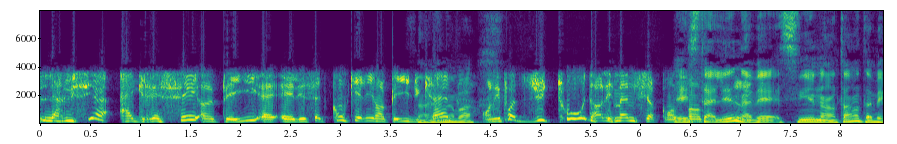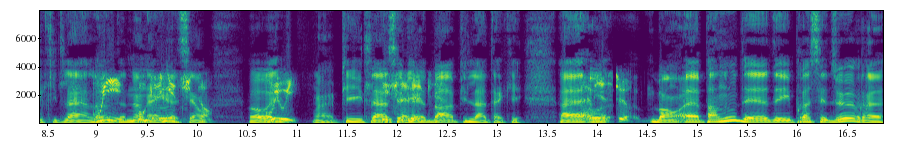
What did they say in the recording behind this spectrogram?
La Russie a agressé un pays, elle, elle essaie de conquérir un pays d'Ukraine. On n'est pas du tout dans les mêmes circonstances. Et Staline avait signé une entente avec Hitler là, oui, de non-agression. Oh, oui, oui. Ouais. Puis Hitler s'est viré de bord puis il l'a attaqué. Euh, ah, bien sûr. Bon, euh, parle-nous de, des procédures euh,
